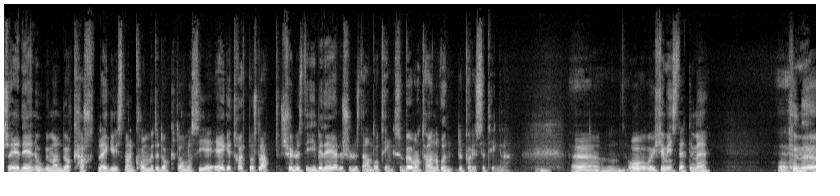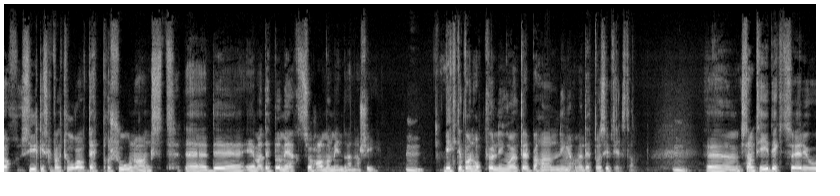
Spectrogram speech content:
så er det noe man bør kartlegge hvis man kommer til doktoren og sier jeg er trøtt og slapp, skyldes det IBD eller skyldes det andre ting. Så bør man ta en runde på disse tingene. Eh, og, og ikke minst dette med eh, humør, psykiske faktorer, depresjon og angst. Det, det, er man deprimert, så har man mindre energi. Mm. Viktig å få en oppfølging og eventuelt behandling av en depressiv tilstand. Mm. Eh, samtidig så er det jo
